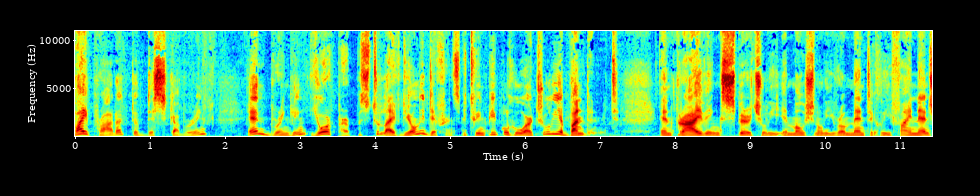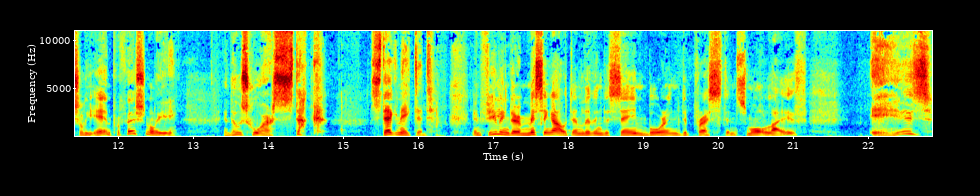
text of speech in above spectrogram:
byproduct of discovering and bringing your purpose to life. The only difference between people who are truly abundant and thriving spiritually, emotionally, romantically, financially, and professionally, and those who are stuck, stagnated, and feeling they're missing out and living the same boring, depressed, and small life is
